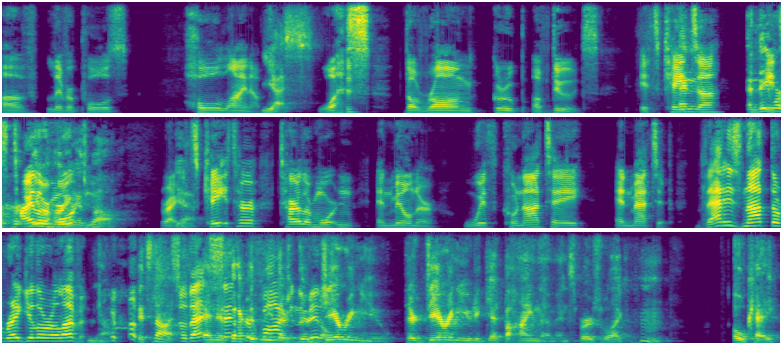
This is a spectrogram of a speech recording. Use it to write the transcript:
of Liverpool's whole lineup, yes, was the wrong group of dudes. It's Keita, and, and they, were hurt, Tyler they were Morton as well. Right. Yeah. It's Keita, Tyler Morton, and Milner with Konate and Matip. That is not the regular 11. No, it's not. so that and effectively they're, the they're daring you. They're daring you to get behind them. And Spurs were like, hmm, okay,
